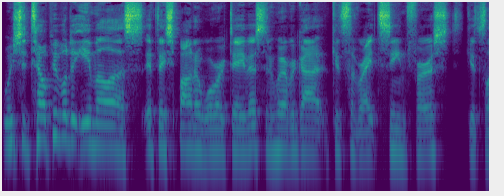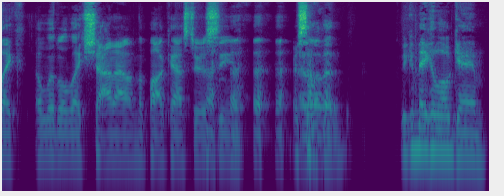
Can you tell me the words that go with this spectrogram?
we should tell people to email us if they spotted Warwick Davis, and whoever got gets the right scene first gets like a little like shout out on the podcast or a scene or something. We can make a little game.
